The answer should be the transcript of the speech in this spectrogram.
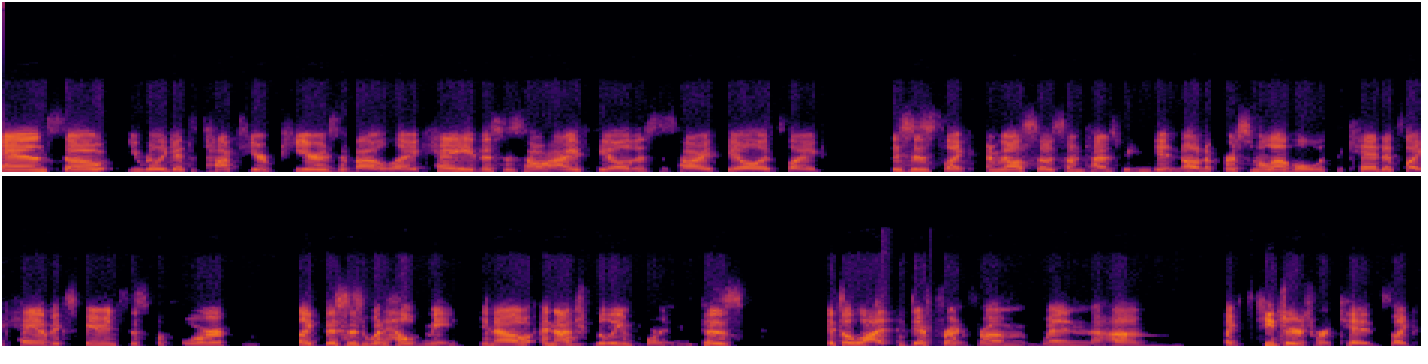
and so you really get to talk to your peers about like hey this is how i feel this is how i feel it's like this is like and we also sometimes we can get on a personal level with the kid it's like hey i've experienced this before like this is what helped me you know and that's really mm-hmm. important because it's a lot different from when um like teachers were kids like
